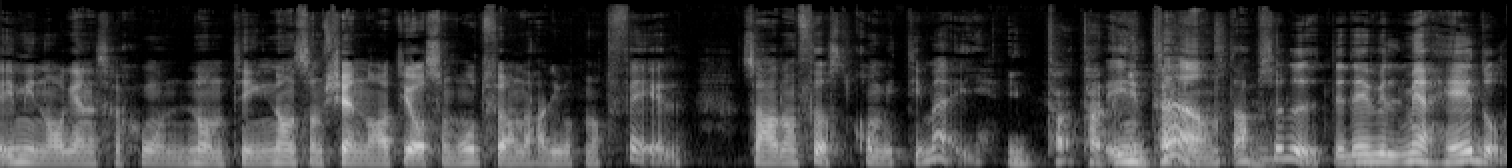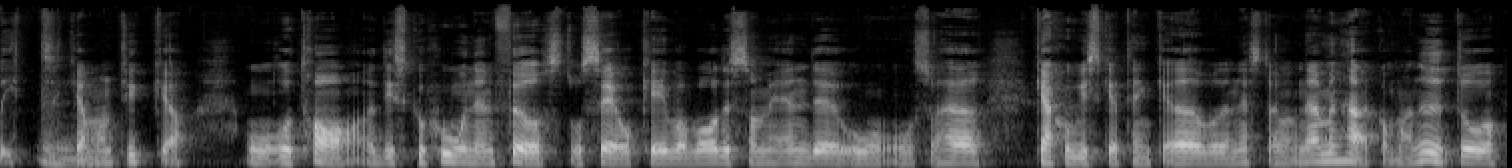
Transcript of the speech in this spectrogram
i min organisation, någonting, någon som känner att jag som ordförande hade gjort något fel, så hade de först kommit till mig. In, ta, ta, Internt, absolut. Det, det är väl mer hederligt kan man tycka. Och, och ta diskussionen först och se okej vad var det som hände och, och så här kanske vi ska tänka över det nästa gång. Nej men här kommer man ut och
